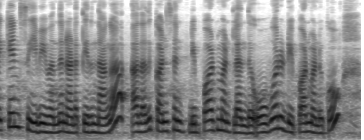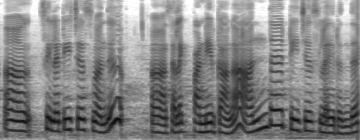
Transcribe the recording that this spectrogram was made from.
செகண்ட் சிவி வந்து நடத்தியிருந்தாங்க. அதாவது கன்சன்ட் டிபார்ட்மெண்ட்லேருந்து ஒவ்வொரு டிபார்ட்மெண்ட்டுக்கும் சில டீச்சர்ஸ் வந்து செலக்ட் பண்ணியிருக்காங்க. அந்த டீச்சர்ஸில் இருந்து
